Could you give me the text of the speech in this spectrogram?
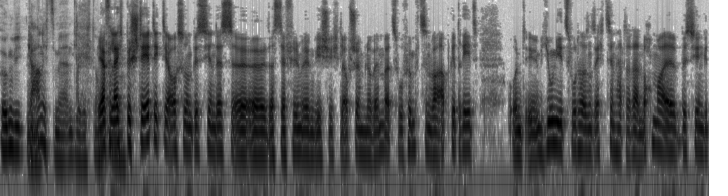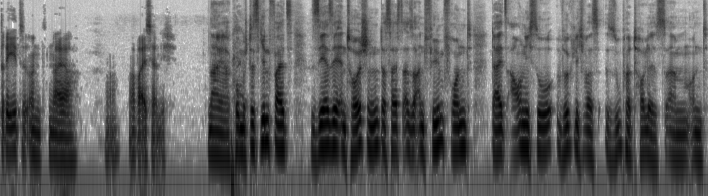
Irgendwie gar hm. nichts mehr in die Richtung. Ja, vielleicht also. bestätigt ja auch so ein bisschen, dass, äh, dass der Film irgendwie, ich glaube schon im November 2015 war abgedreht und im Juni 2016 hat er dann nochmal ein bisschen gedreht und naja, ja, man weiß ja nicht. Naja, komisch. Das ist jedenfalls sehr, sehr enttäuschend. Das heißt also an Filmfront da jetzt auch nicht so wirklich was super Tolles. Ähm, und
